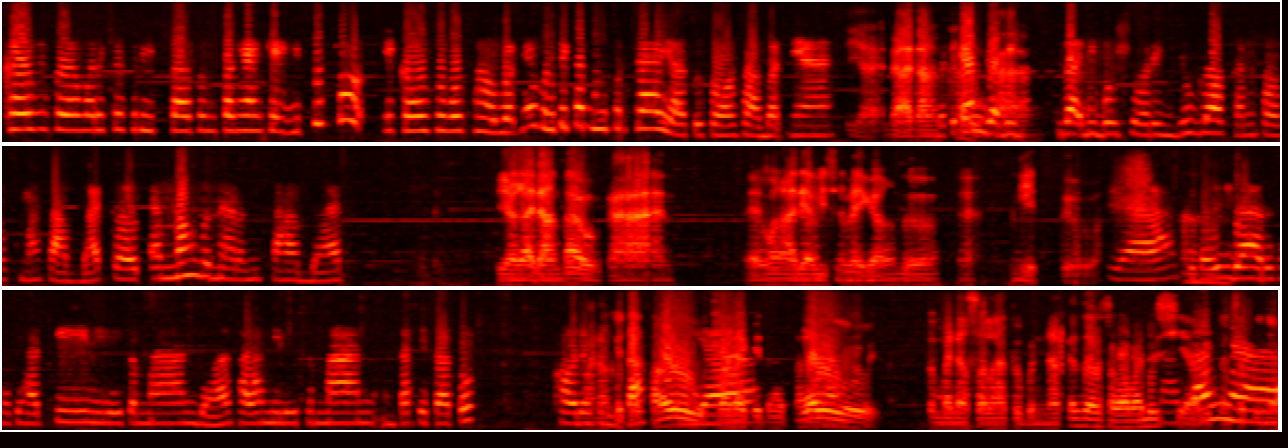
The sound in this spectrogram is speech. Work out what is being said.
kalau misalnya mereka cerita tentang yang kayak gitu tuh ya kalau sama sahabatnya berarti kan dia percaya tuh sama sahabatnya. Iya nggak ada berarti kan nggak di kan? nggak dibocorin juga kan kalau sama sahabat kalau emang beneran sahabat. Ya nggak ada yang tahu kan? Emang ada yang bisa Hmm. megang tuh. Nah, gitu. Ya kita Ah. juga harus hati-hati milih teman. Jangan salah milih teman. Ntar kita tuh kalau udah mana cerita kita tahu dia, mana kita tahu. Teman yang salah atau benar kan sama-sama manusia makanya. satunya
